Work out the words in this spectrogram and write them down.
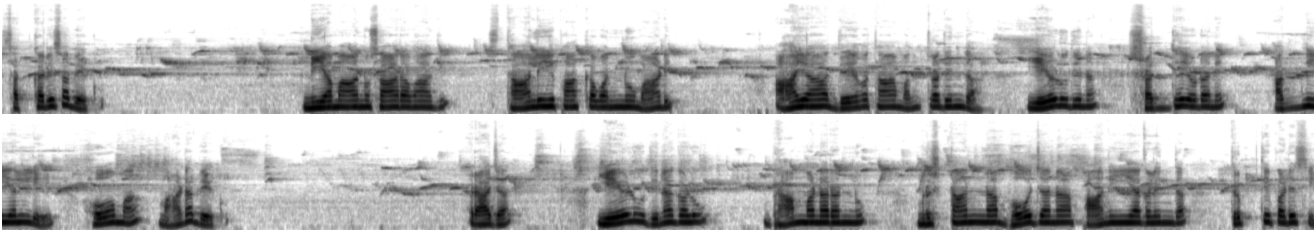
ಸತ್ಕರಿಸಬೇಕು. ನಿಯಮಾನುಸಾರವಾಗಿ ಸ್ಥಾಲೀಪಾಕವನ್ನು ಮಾಡಿ ಆಯಾ ದೇವತಾ ಮಂತ್ರದಿಂದ ಏಳು ದಿನ ಶ್ರದ್ಧೆಯೊಡನೆ ಅಗ್ನಿಯಲ್ಲಿ ಹೋಮ ಮಾಡಬೇಕು. ರಾಜ, ಏಳು ದಿನಗಳು ಬ್ರಾಹ್ಮಣರನ್ನು ಮೃಷ್ಟಾನ್ನ ಭೋಜನ ಪಾನೀಯಗಳಿಂದ ತೃಪ್ತಿಪಡಿಸಿ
